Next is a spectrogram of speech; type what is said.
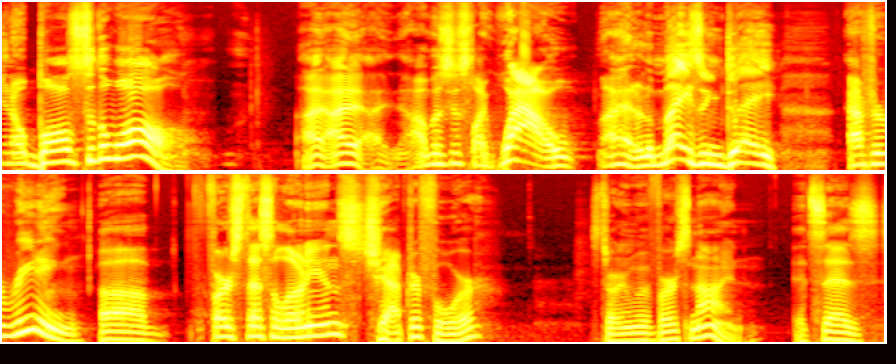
you know, balls to the wall. I I I was just like, wow, I had an amazing day after reading uh 1 Thessalonians chapter 4 starting with verse 9. It says,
